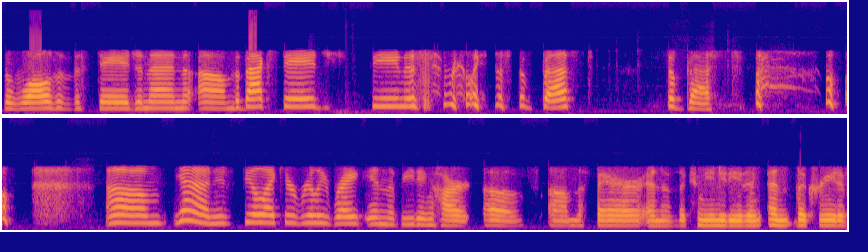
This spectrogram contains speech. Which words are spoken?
the walls of the stage, and then um, the backstage scene is really just the best, the best. um, yeah, and you feel like you're really right in the beating heart of um, the fair and of the community and the creative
